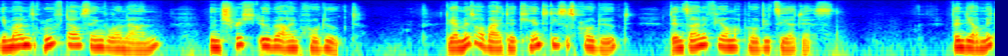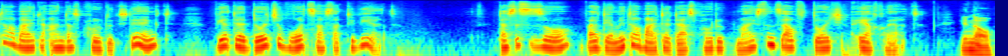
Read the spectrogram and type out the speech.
Jemand ruft aus England an und spricht über ein Produkt. Der Mitarbeiter kennt dieses Produkt, denn seine Firma produziert es. Wenn der Mitarbeiter an das Produkt denkt, wird der deutsche Wortsatz aktiviert. Das ist so, weil der Mitarbeiter das Produkt meistens auf Deutsch erklärt. Genau.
